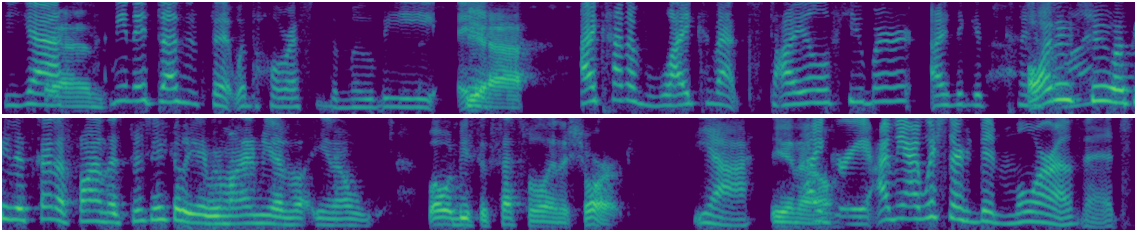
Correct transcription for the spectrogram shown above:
yeah. and I mean, it doesn't fit with the whole rest of the movie. It- yeah. I kind of like that style of humor. I think it's kind Oh, of I do fun. too. I mean, it's kind of fun. It's particularly it reminded me of you know what would be successful in a short. Yeah, You know, I agree. I mean, I wish there had been more of it,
